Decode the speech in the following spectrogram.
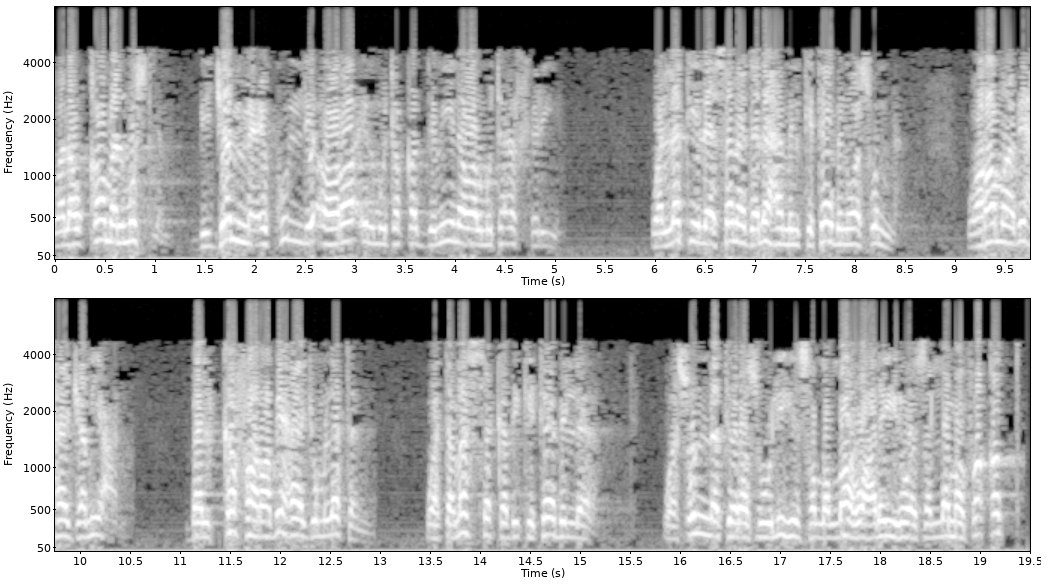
ولو قام المسلم بجمع كل آراء المتقدمين والمتأخرين والتي لا سند لها من كتاب وسنة ورمى بها جميعا بل كفر بها جملة وتمسك بكتاب الله وسنة رسوله صلى الله عليه وسلم فقط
